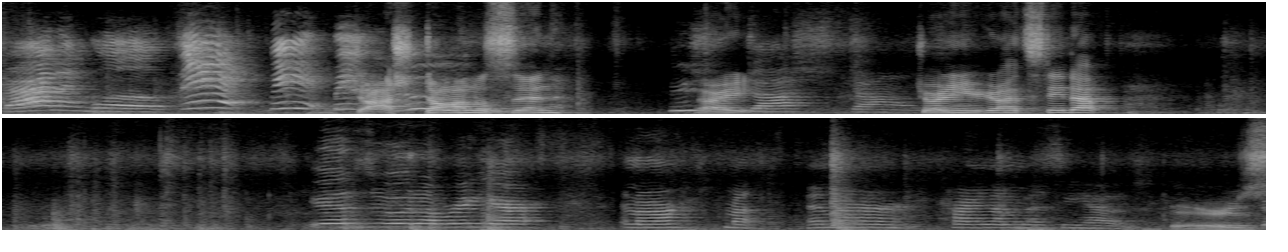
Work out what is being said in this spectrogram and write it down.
batting glove. Josh. Donaldson. Who's All right. Josh Donaldson? Jordan, you're gonna have to stand up. You guys do it over here in our in our kind of messy house. There's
